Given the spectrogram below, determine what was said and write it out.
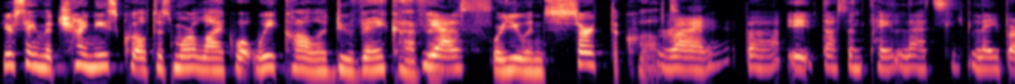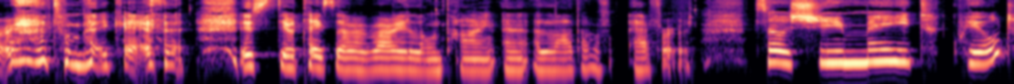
You're saying the Chinese quilt is more like what we call a duvet cover. Yes. Where you insert the quilt. Right. But it doesn't take less labor to make it. It still takes a very long time and a lot of effort. So she made quilt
